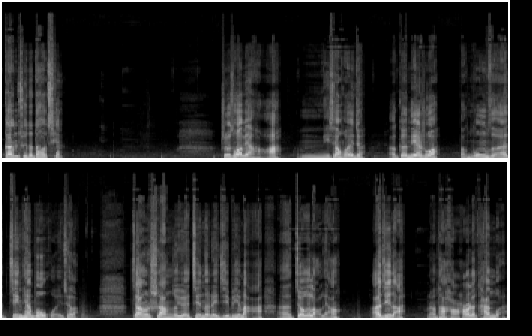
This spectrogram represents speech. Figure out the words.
干脆的道歉：“知错便好啊，嗯你先回去。”呃，跟爹说，本公子今天不回去了，将上个月进的那几匹马，呃，交给老梁啊，记得啊让他好好的看管。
